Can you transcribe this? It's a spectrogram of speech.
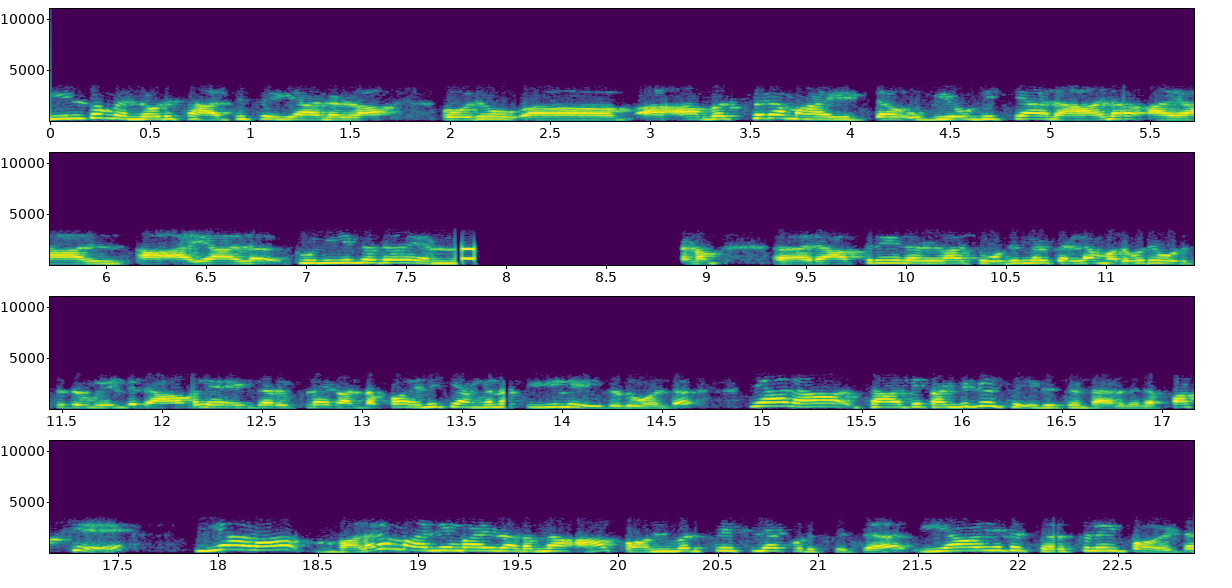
വീണ്ടും എന്നോട് ചാറ്റ് ചെയ്യാനുള്ള ഒരു അവസരമായിട്ട് ഉപയോഗിക്കാനാണ് അയാൾ അയാൾ തുനിയുന്നത് എന്ന് കാരണം രാത്രിയിലുള്ള ചോദ്യങ്ങൾക്കെല്ലാം മറുപടി കൊടുത്തിട്ട് വീണ്ടും രാവിലെ അതിന്റെ റിപ്ലൈ കണ്ടപ്പോൾ എനിക്ക് അങ്ങനെ ഫീൽ ചെയ്തതുകൊണ്ട് ഞാൻ ആ ചാറ്റ് കണ്ടിന്യൂ ചെയ്തിട്ടുണ്ടായിരുന്നില്ല. പക്ഷേ ഇയാൾ വളരെ മാന്യമായി നടന്ന ആ കോൺവെർസേഷനെ കുറിച്ചിട്ട് ഇയാളുടെ സർക്കിളിൽ പോയിട്ട്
